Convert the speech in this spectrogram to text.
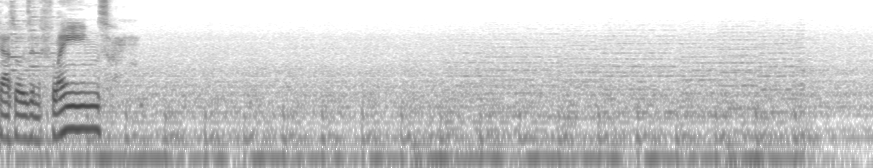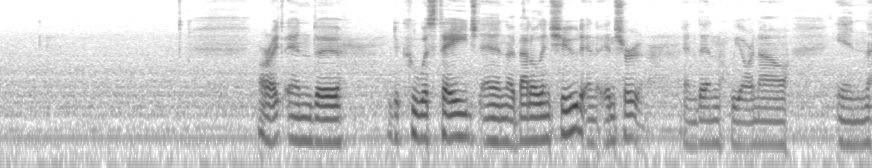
Castle is in flames. Alright, and uh, the coup was staged and a battle ensued and ensure and then we are now in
